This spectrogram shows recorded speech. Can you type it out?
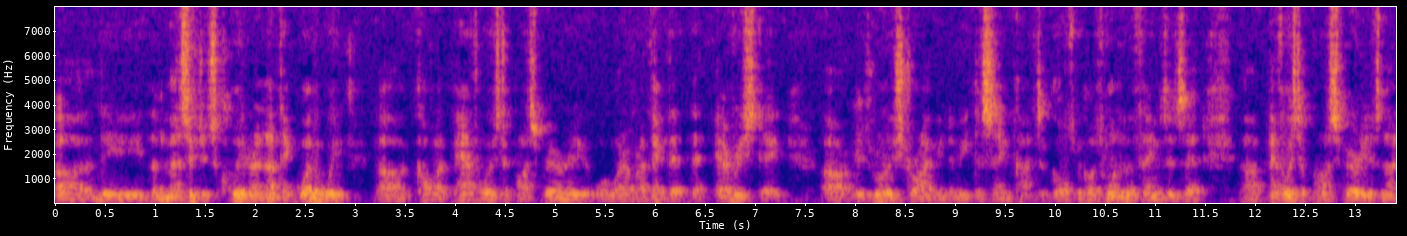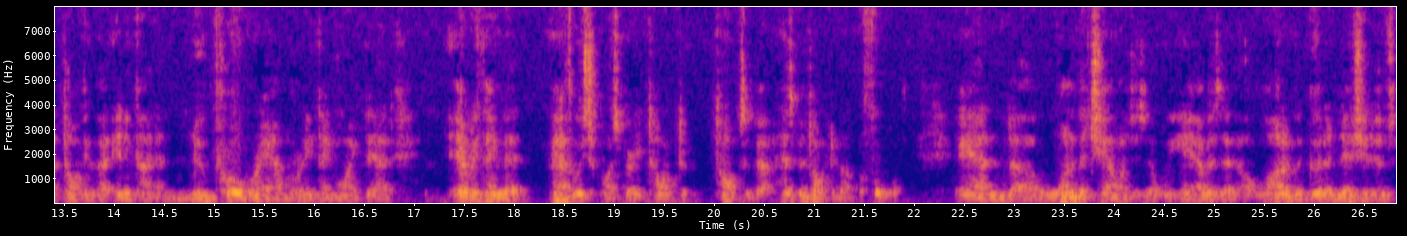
uh, the the message is clear, and I think whether we uh, call it pathways to prosperity or whatever, I think that that every state uh, is really striving to meet the same kinds of goals. Because one of the things is that uh, Pathways to Prosperity is not talking about any kind of new program or anything like that. Everything that Pathways to Prosperity talk to, talks about has been talked about before. And uh, one of the challenges that we have is that a lot of the good initiatives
